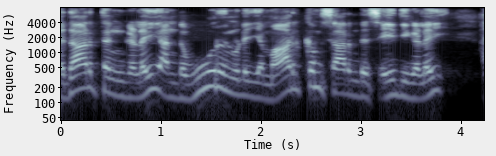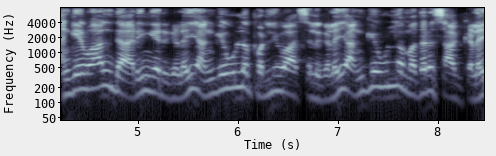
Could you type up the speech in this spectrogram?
யதார்த்தங்களை அந்த ஊரினுடைய மார்க்கம் சார்ந்த செய்திகளை அங்கே வாழ்ந்த அறிஞர்களை அங்கே உள்ள பள்ளிவாசல்களை அங்கே உள்ள மதரசாக்களை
